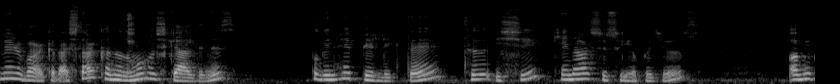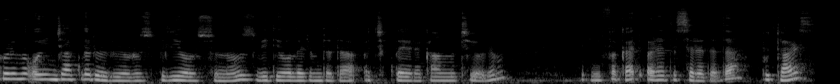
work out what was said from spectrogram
Merhaba arkadaşlar, kanalıma hoş geldiniz. Bugün hep birlikte tığ işi kenar süsü yapacağız. Amigurumi oyuncaklar örüyoruz biliyorsunuz. Videolarımda da açıklayarak anlatıyorum. E, fakat arada sırada da bu tarz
